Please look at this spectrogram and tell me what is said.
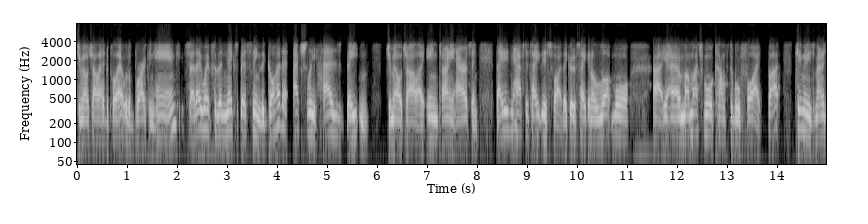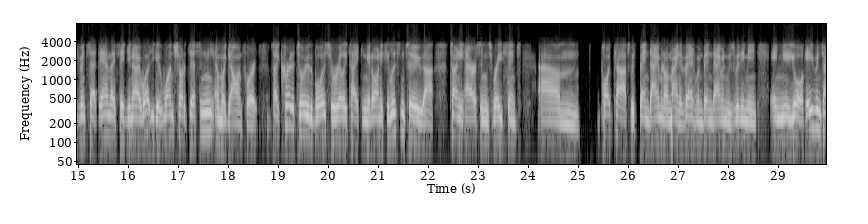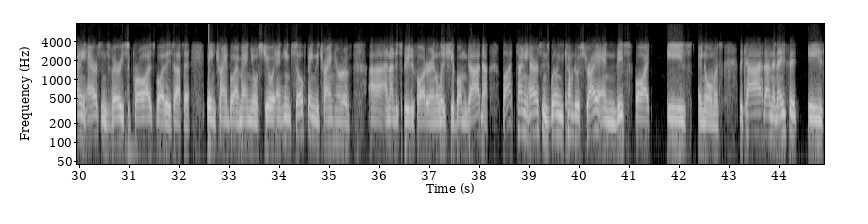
Charlo had to pull out with a broken hand, so they went for the next best thing. The guy that actually has beaten Jermell Charlo in Tony Harrison. They didn't have to take this fight. They could have taken a lot more uh, yeah, a much more comfortable fight. But Tim and his management sat down. They said, you know what, you get one shot at destiny, and we're going for it. So credit to the boys for really taking it on. If you listen to uh, Tony Harrison's recent um, podcast with Ben Damon on main event when Ben Damon was with him in, in New York. Even Tony Harrison's very surprised by this after being trained by Emanuel Steward and himself being the trainer of uh, an undisputed fighter and Alycia Baumgardner. But Tony Harrison's willing to come to Australia and this fight is enormous. The card underneath it is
